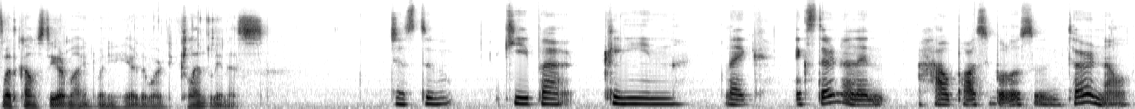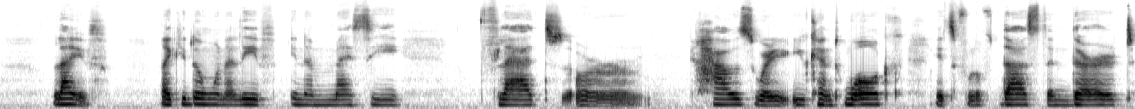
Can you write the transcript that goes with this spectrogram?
What comes to your mind when you hear the word cleanliness? Just to keep a clean, like external and how possible also internal life. Like you don't want to live in a messy flat or house where you can't walk. It's full of dust and dirt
